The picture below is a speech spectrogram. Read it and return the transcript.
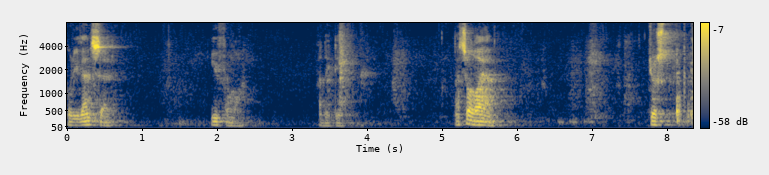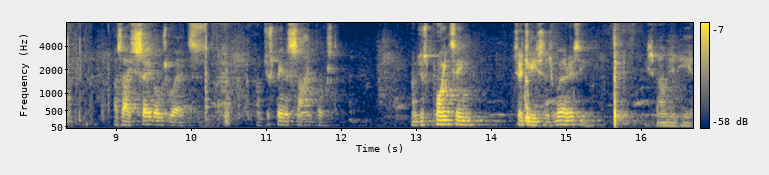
But he then said, You follow. And they did. That's all I am. Just as I say those words, I'm just being a signpost. I'm just pointing to Jesus. Where is he? He's found in here.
